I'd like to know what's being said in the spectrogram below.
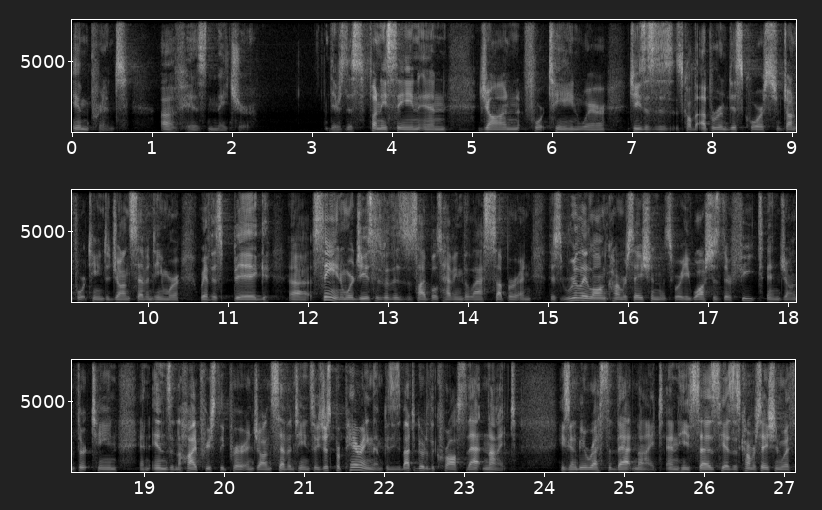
imprint of his nature. There's this funny scene in John 14 where Jesus is, it's called the Upper Room Discourse, John 14 to John 17, where we have this big uh, scene where Jesus with his disciples having the Last Supper, and this really long conversation that's where he washes their feet in John 13 and ends in the high priestly prayer in John 17. So he's just preparing them because he's about to go to the cross that night. He's going to be arrested that night. And he says, he has this conversation with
